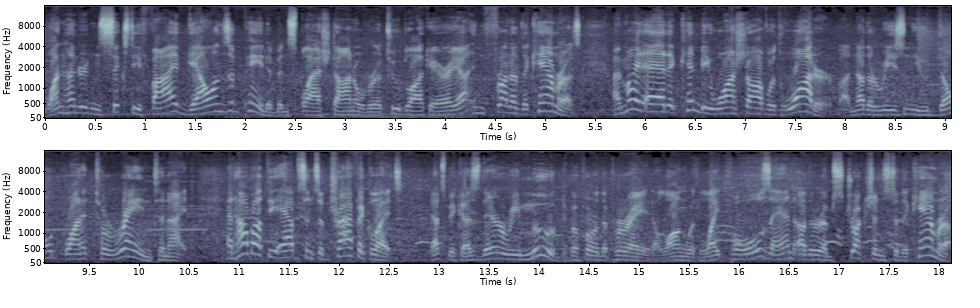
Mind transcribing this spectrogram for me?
165 gallons of paint have been splashed on over a two-block area in front of the cameras. I might add it can be washed off with water, another reason you don't want it to rain tonight. And how about the absence of traffic lights? That's because they're removed before the parade, along with light poles and other obstructions to the camera.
